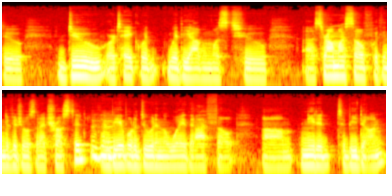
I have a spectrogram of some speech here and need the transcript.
to do or take with with the album was to uh, surround myself with individuals that I trusted Mm-hmm. and be able to do it in the way that I felt um, needed to be done.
